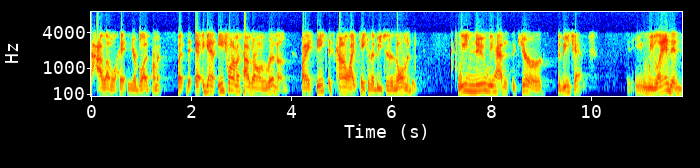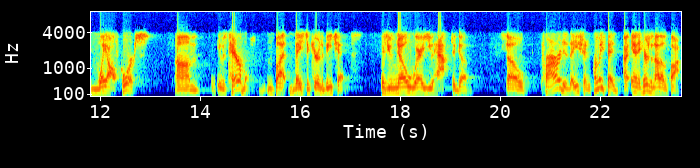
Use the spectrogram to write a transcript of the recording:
high level hitting your blood it. But again, each one of us has our own rhythm. But I think it's kind of like taking the beaches in Normandy. We knew we had to secure the beachheads. We landed way off course. Um, it was terrible, but they secured the beachheads because you know where you have to go. So prioritization. Somebody said, uh, and here's another thought.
